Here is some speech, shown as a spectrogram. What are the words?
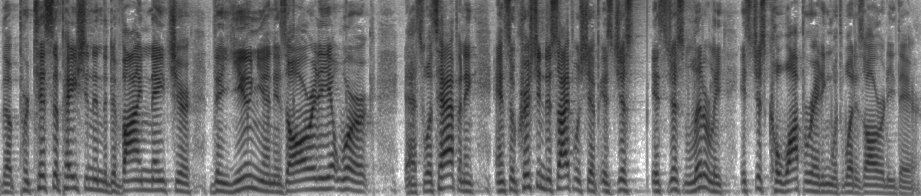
the participation in the divine nature, the union is already at work. That's what's happening. And so Christian discipleship is just, it's just literally, it's just cooperating with what is already there.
